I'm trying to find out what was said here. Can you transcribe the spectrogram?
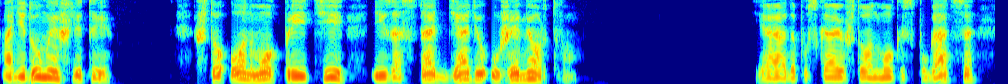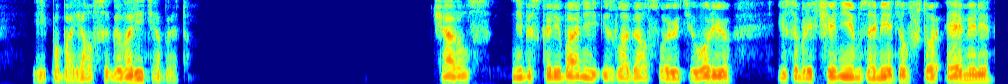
А не думаешь ли ты, что он мог прийти и застать дядю уже мертвым? Я допускаю, что он мог испугаться и побоялся говорить об этом. Чарльз не без колебаний излагал свою теорию и с облегчением заметил, что Эмили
